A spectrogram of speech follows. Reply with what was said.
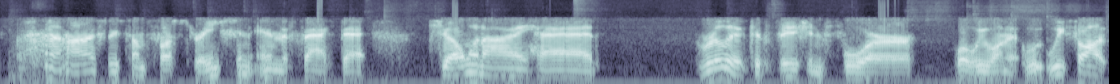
honestly some frustration in the fact that Joe and I had really a good vision for what we wanted. We- We thought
